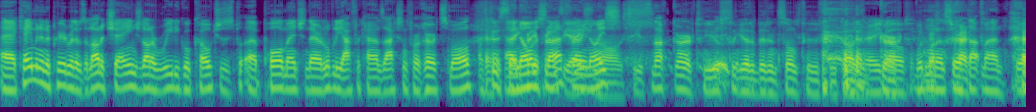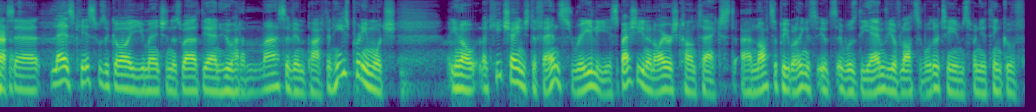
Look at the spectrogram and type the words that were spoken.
uh, came in in a period where there was a lot of change, a lot of really good coaches. Uh, Paul mentioned there, a lovely Afrikaans accent for Gert Smal. I was going to say, I noticed that, very nice. No, see, it's not Gert. He used to get a bit insulted if you called him There you Gert. go. Wouldn't want to insert that man. But uh, Les Kiss was a guy you mentioned as well at the end who had a massive impact, and he's pretty much. You know, like he changed defence really, especially in an Irish context, and lots of people. I think it's, it's it was the envy of lots of other teams when you think of,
